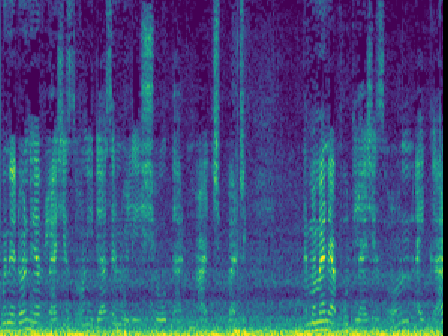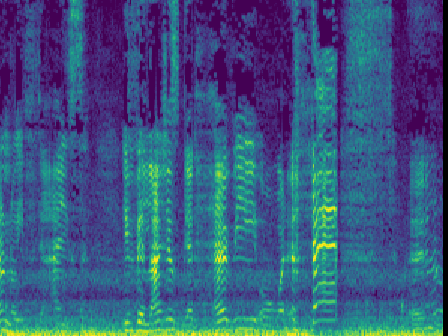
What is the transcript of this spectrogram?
When I don't have lashes on, it doesn't really show that much. But the moment I put lashes on, I, I don't know if the eyes, if the lashes get heavy or whatever. I know.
